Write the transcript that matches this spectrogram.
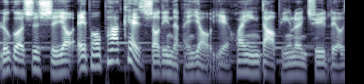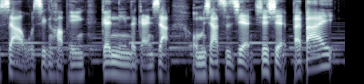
如果是使用 Apple Podcast 收听的朋友，也欢迎到评论区留下五星好评跟您的感想。我们下次见，谢谢，拜拜。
